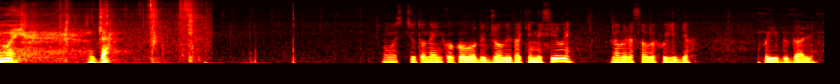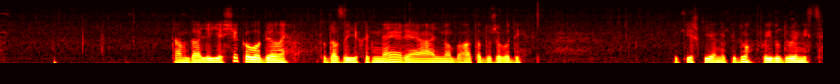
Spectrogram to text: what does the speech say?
Ой, да. Ось цю тоненьку колоду бджоли так і не сіли на вересових угіддях. Поїду далі. Там далі є ще колоди, але туди заїхати нереально, багато дуже води. І пішки я не піду, поїду в друге місце.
